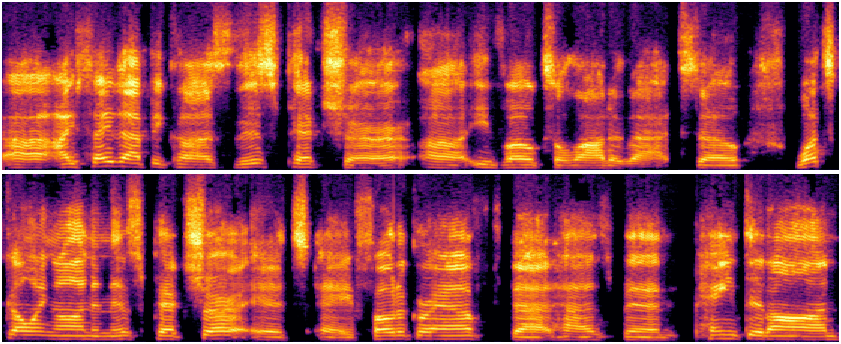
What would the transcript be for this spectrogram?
uh, I say that because this picture uh, evokes a lot of that. So, what's going on in this picture? It's a photograph that has been painted on.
